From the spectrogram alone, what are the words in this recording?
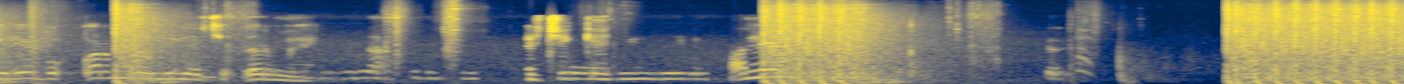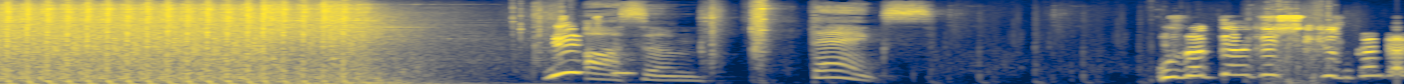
Geriye botlar mı kaldı gerçekler mi? Gerçek gel. Anne. Awesome. Thanks. Uzaktan arkadaş sıkıyordu kanka.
